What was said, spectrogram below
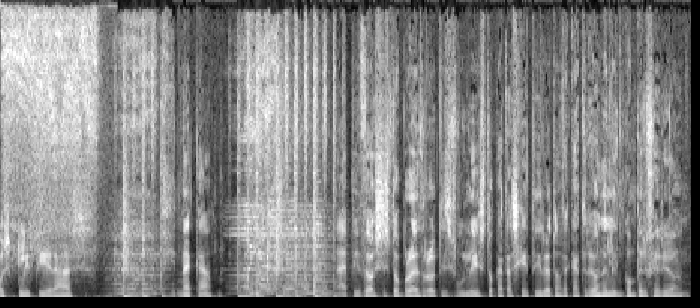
δικαστικός κλητήρας γυναίκα να επιδώσει στον πρόεδρο της Βουλής το κατασχετήριο των 13 ελληνικών περιφερειών.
